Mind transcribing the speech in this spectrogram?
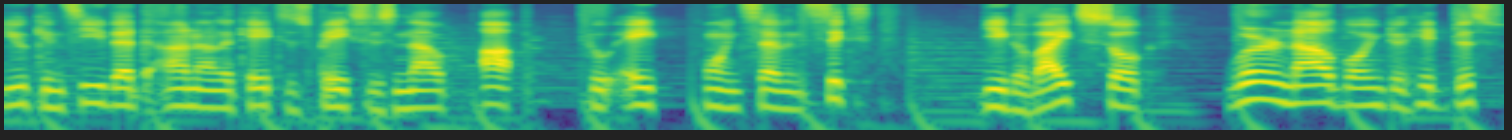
You can see that unallocated space is now up to 8.76 gigabytes. So we're now going to hit this,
